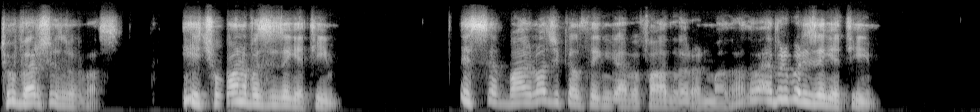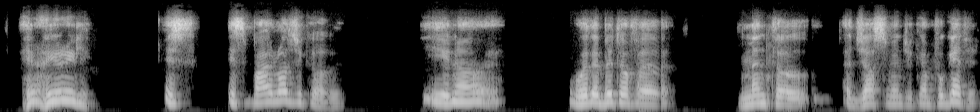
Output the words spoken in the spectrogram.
Two versions of us. Each one of us is a yatim. It's a biological thing. You have a father and mother. Everybody's a yatim. He- he really. It's it's biological. You know, with a bit of a mental adjustment, you can forget it.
